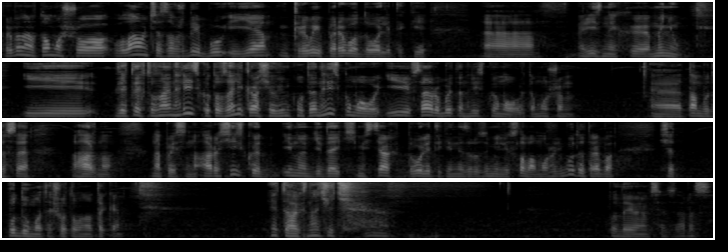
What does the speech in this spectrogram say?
Проблема в тому, що у лаунча завжди був і є кривий перевод доволі таки е, різних е, меню. І для тих, хто знає англійську, то взагалі краще ввімкнути англійську мову і все робити англійською мовою, тому що е, там буде все гарно написано. А російською іноді в деяких місцях доволі таки незрозумілі слова можуть бути. Треба ще подумати, що то воно таке. І так, значить, подивимося зараз.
